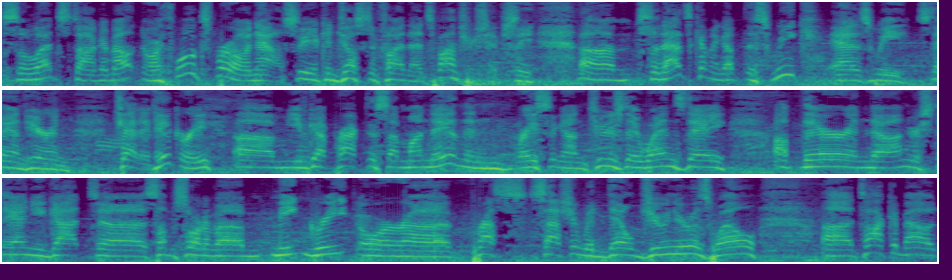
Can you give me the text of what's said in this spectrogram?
So let's talk about North Wilkesboro now, so you can justify that sponsorship. See, um, so that's coming up this week as we stand here and chat at Hickory. Um, you've got practice on Monday and then racing on Tuesday, Wednesday up there, and uh, understand you got uh, some sort of a meet and greet or uh, press session with Dale Jr. as well. Uh, talk about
